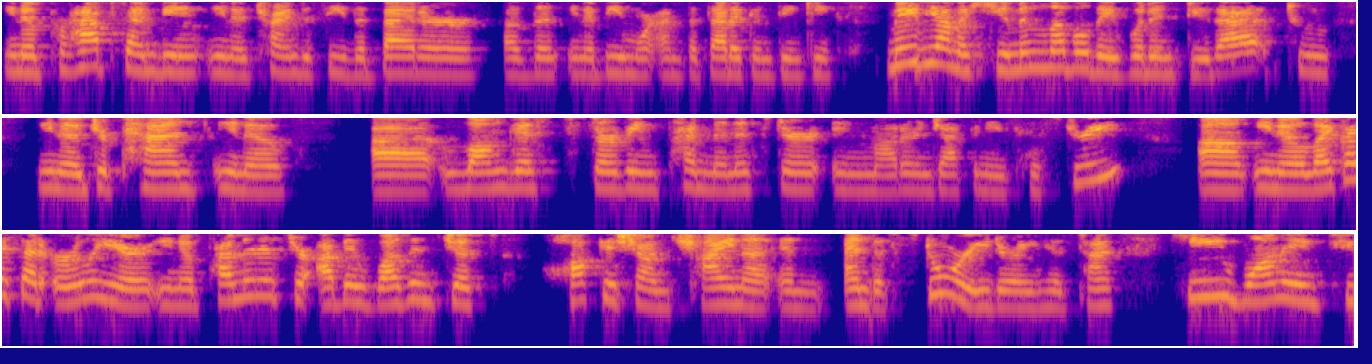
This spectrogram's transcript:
You know, perhaps I'm being, you know, trying to see the better of the, you know, be more empathetic and thinking maybe on a human level they wouldn't do that to, you know, Japan's, you know, uh, longest serving prime minister in modern Japanese history. Um, you know, like I said earlier, you know, Prime Minister Abe wasn't just hawkish on China and end of story during his time. He wanted to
